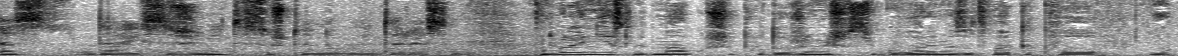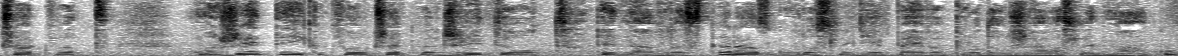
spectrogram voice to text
Аз, да, и с жените също е много интересно. Добре, ние след малко ще продължим и ще си говорим за това какво очакват мъжете и какво очакват жените от една връзка. Разговора с Лидия Пеева продължава след малко.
